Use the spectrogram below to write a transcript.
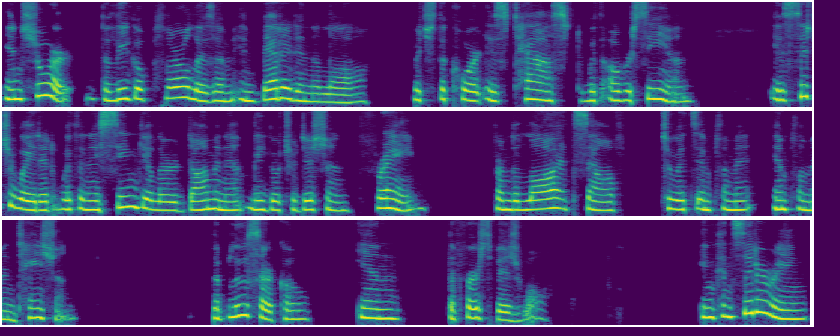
In short, the legal pluralism embedded in the law which the court is tasked with overseeing, is situated within a singular dominant legal tradition frame from the law itself to its implement, implementation. The blue circle in the first visual. In considering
